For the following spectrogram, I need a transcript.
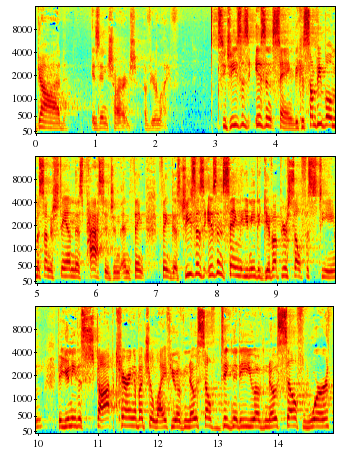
God is in charge of your life. See, Jesus isn't saying, because some people misunderstand this passage and, and, think, think this. Jesus isn't saying that you need to give up your self esteem, that you need to stop caring about your life. You have no self dignity, you have no self worth,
